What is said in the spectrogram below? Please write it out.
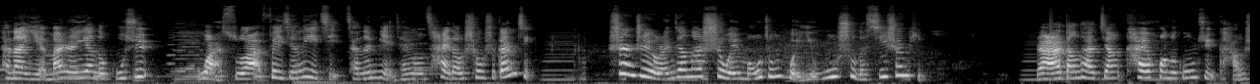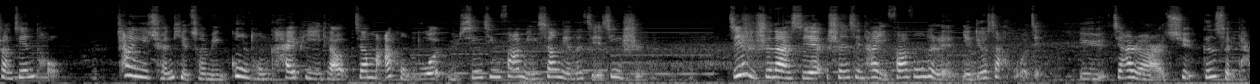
他那野蛮人一样的胡须。乌尔苏拉费尽力气才能勉强用菜刀收拾干净，甚至有人将他视为某种诡异巫术的牺牲品。然而，当他将开荒的工具扛上肩头，倡议全体村民共同开辟一条将马孔多与新兴发明相连的捷径时，即使是那些深信他已发疯的人，也丢下活计，与家人而去，跟随他。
